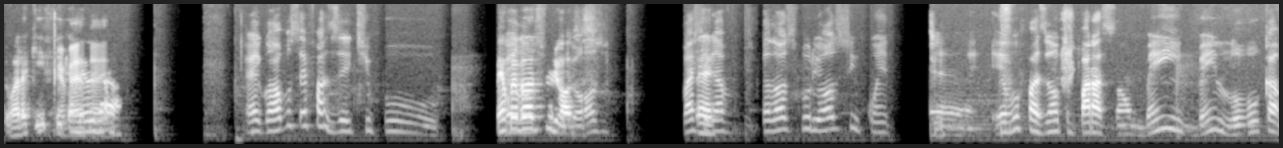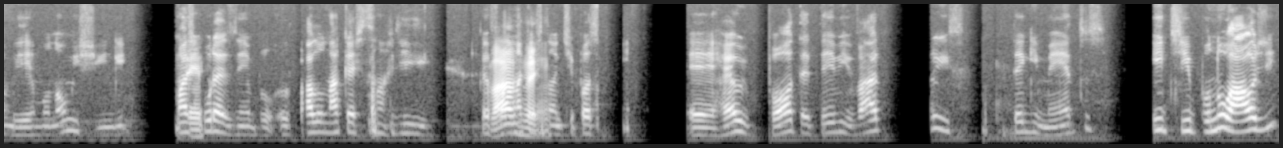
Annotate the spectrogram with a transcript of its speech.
agora que fica é meio já... É igual você fazer, tipo... Bem Velozes Furiosos. Furiosos. Vai é. chegar Velozes Furiosos 50. É, eu vou fazer uma comparação bem, bem louca mesmo, não me xingue. Mas, é. por exemplo, eu falo na questão de. Eu falo na questão, tipo assim. É, Harry Potter teve vários segmentos. E, tipo, no auge,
